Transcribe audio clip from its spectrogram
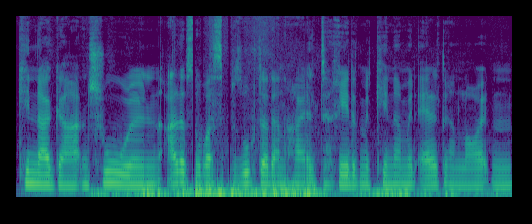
Kindergarten, Schulen, alles sowas besucht er dann halt, redet mit Kindern, mit älteren Leuten,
